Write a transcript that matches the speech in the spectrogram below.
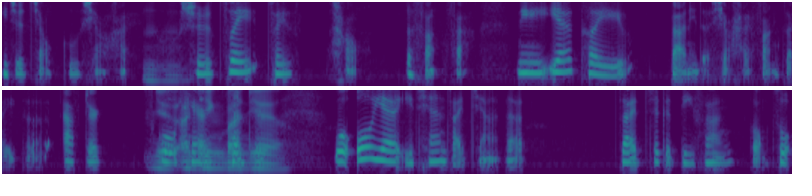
一直照顾小孩，嗯是最最好的方法。你也可以把你的小孩放在一个 after school care center。我我也以前在加拿大，在这个地方工作，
